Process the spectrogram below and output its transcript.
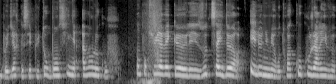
On peut dire que c'est plutôt bon signe avant le coup. On poursuit avec euh, les outsiders et le numéro 3, Coucou j'arrive.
